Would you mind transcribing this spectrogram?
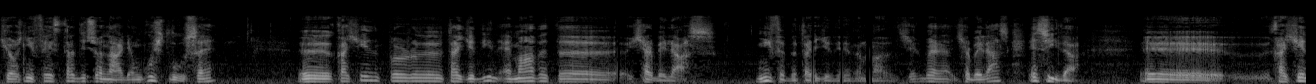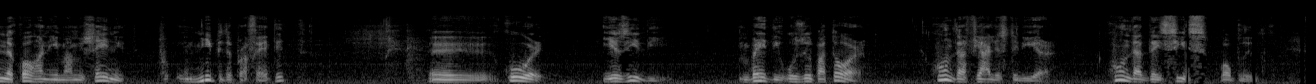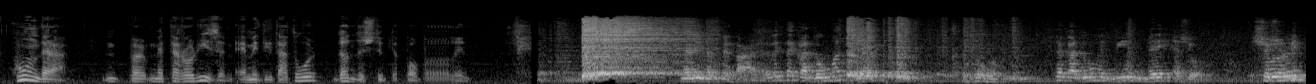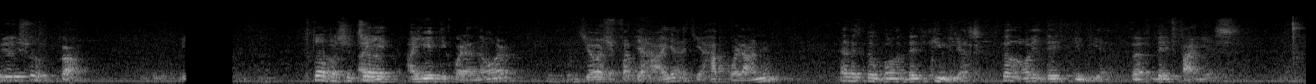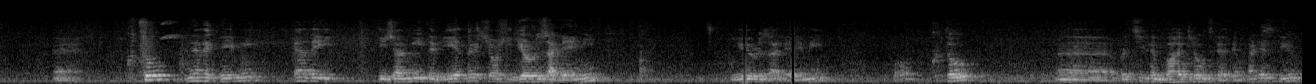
që është një festë tradicionale, ngushëlluese, ka qenë për tragjedinë e madhe të Qerbelas. Njihet me tragjedinë e madhe të Qerbelas, e cila ka qenë në kohën e Imam Hysenit, nipit të profetit, kur Jezidi Mbreti uzurpator, kundra fjalës të lirë, kundra drejtësisë popullit, kundra për me terrorizëm e me diktaturë donte të shtypte popullin. Në ritat fetare dhe këta kadumat këta kadumat vijnë dhe ashtu. Shoqëria bie kështu. Po. Këto është që ajeti kuranor që është Fatihaja që hap Kuranin, edhe këtu bëhet drejt kibles. Këto është drejt kibles, të drejt faljes. Këtu ne dhe kemi edhe i, xhamitë e vjetër që është Jeruzalemi, Jeruzalemi, po, këtu, e, për cilën bëhet lufta në Palestinë,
